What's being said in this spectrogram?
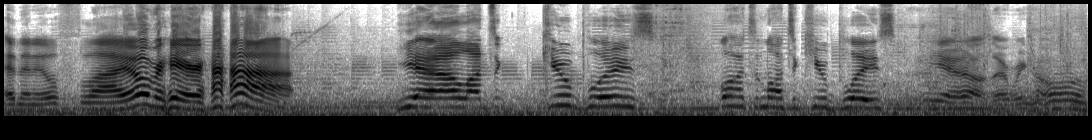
and then it'll fly over here! Ha ha! Yeah, lots of cube, please! Lots and lots of cube, please! Yeah, there we go.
